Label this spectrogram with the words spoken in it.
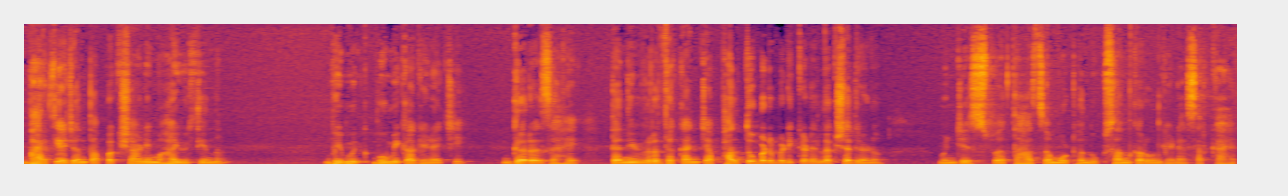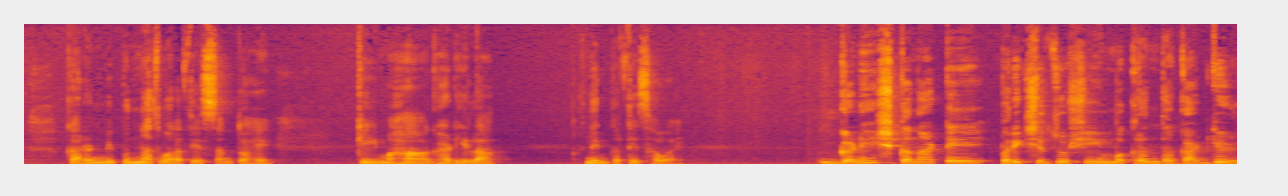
भारतीय जनता पक्ष आणि महायुतीनं भूमि भूमिका घेण्याची गरज आहे. त्यांनी विरोधकांच्या फालतू बडबडीकडे लक्ष देणं म्हणजे स्वतःचं मोठं नुकसान करून घेण्यासारखं आहे. कारण मी पुन्हा तुम्हाला तेच सांगतो आहे की महाआघाडीला नेमकं तेच हवं आहे. गणेश कनाटे परीक्षित जोशी मकरंद गाडगीळ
